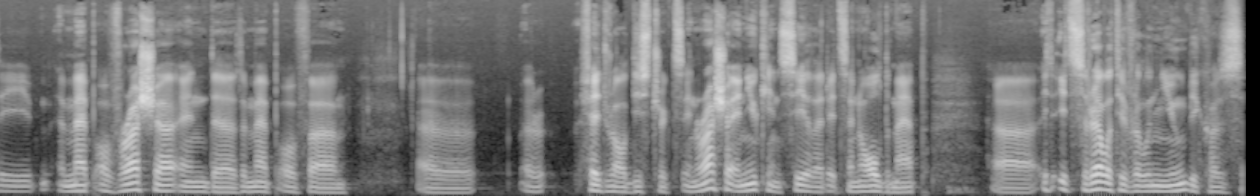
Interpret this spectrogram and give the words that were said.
the map of Russia and uh, the map of um, uh, federal districts in Russia, and you can see that it's an old map. It, it's relatively new because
